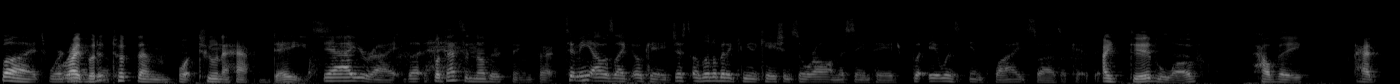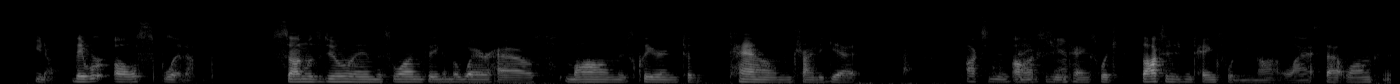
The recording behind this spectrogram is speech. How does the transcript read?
but we're right." But go- it took them what two and a half days. yeah, you're right. But But that's another thing that to me, I was like, okay, just a little bit of communication so we're all on the same page. But it was implied, so I was okay with it. I did love how they had, you know, they were all split up. Son was doing this one thing in the warehouse. Mom is clearing to town trying to get Oxygen. Oh, tanks, oxygen yeah. tanks, which the oxygen tanks would not last that long. no,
